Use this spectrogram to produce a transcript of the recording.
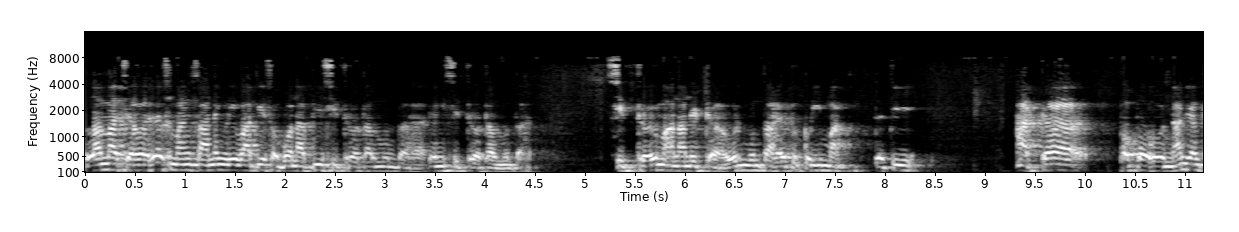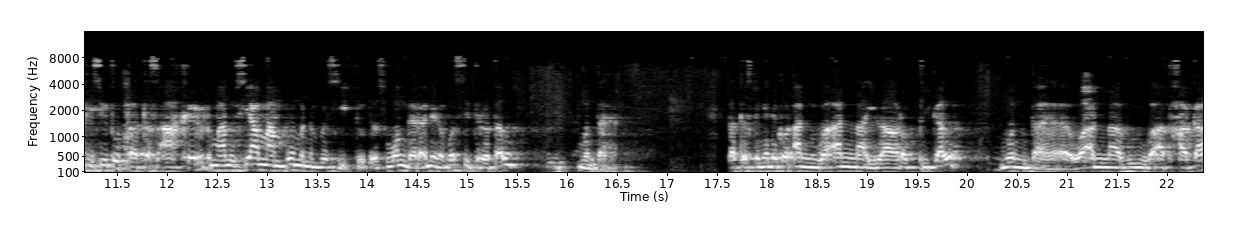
Lama jawaza semangsaning liwati sapa nabi Sidratul Muntaha ing Sidratul Muntaha. Sidro maknanya daun, muntah itu klimak. Jadi ada pepohonan yang di situ batas akhir manusia mampu menembus itu. Terus wong darahnya nopo sidrotal muntah. Terus dengan Quran wa anna ila rabbikal muntah wa annahu wa adhaka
